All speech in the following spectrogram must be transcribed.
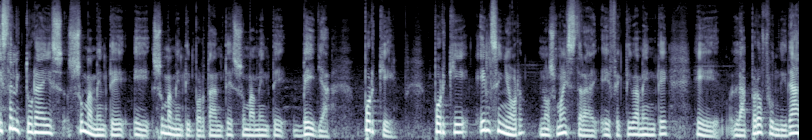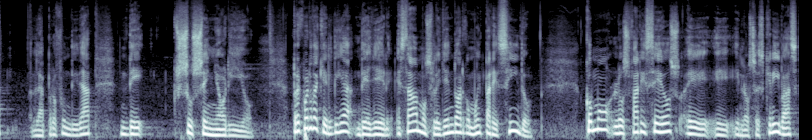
esta lectura es sumamente, eh, sumamente importante, sumamente bella. ¿Por qué? Porque el Señor nos muestra efectivamente eh, la profundidad, la profundidad de su señorío. Recuerda que el día de ayer estábamos leyendo algo muy parecido cómo los fariseos eh, y los escribas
